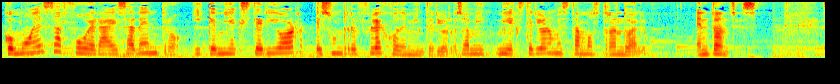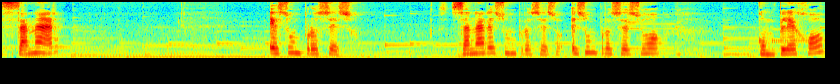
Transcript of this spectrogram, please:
como es afuera, es adentro y que mi exterior es un reflejo de mi interior, o sea, mi, mi exterior me está mostrando algo. Entonces, sanar es un proceso. Sanar es un proceso, es un proceso complejo,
